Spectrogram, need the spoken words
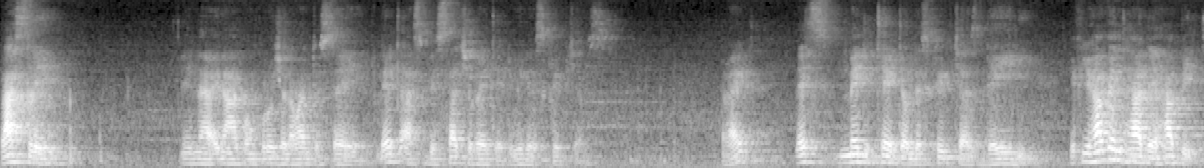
Lastly, in our, in our conclusion, I want to say let us be saturated with the scriptures. Right? Let's meditate on the scriptures daily. If you haven't had a habit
